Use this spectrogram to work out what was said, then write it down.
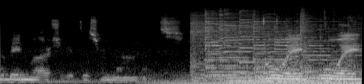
Debating whether I should get this or not. We'll wait, we'll wait.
